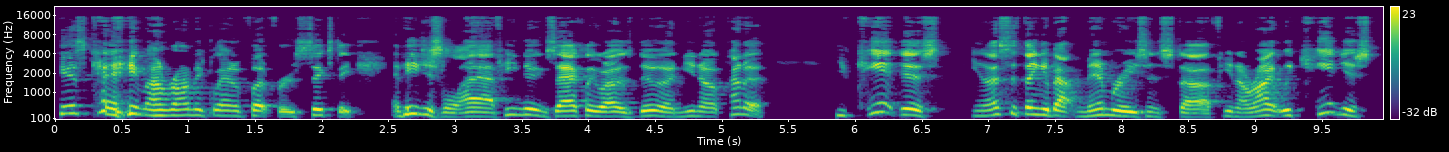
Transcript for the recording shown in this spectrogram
his came ironically on a putt for sixty, and he just laughed. He knew exactly what I was doing. You know, kind of. You can't just, you know, that's the thing about memories and stuff. You know, right? We can't just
